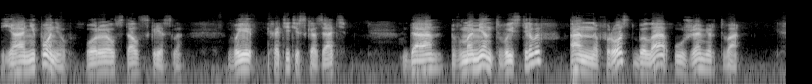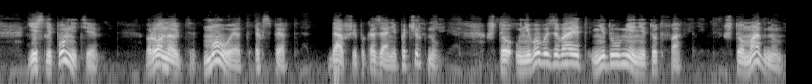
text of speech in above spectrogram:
Я не понял. Оруэлл встал с кресла. Вы хотите сказать? Да, в момент выстрелов Анна Фрост была уже мертва. Если помните, Рональд Моуэт, эксперт, давший показания, подчеркнул, что у него вызывает недоумение тот факт, что Магнум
